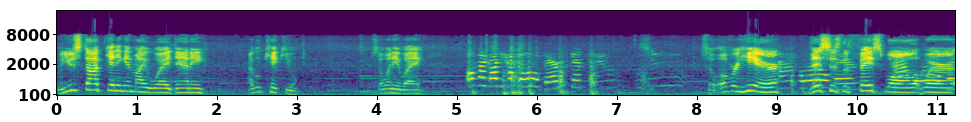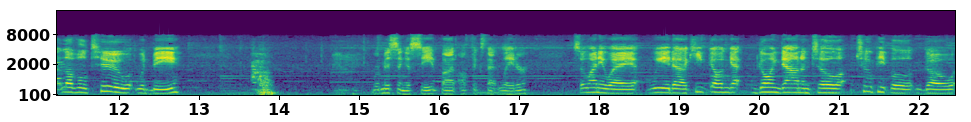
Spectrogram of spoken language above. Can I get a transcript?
Will you stop getting in my way, Danny? I will kick you. So anyway, Oh my god, you have the little bear skin too? So over here, this is the face wall where bear. level 2 would be. Oh. We're missing a seat, but I'll fix that later. So anyway, we'd uh, keep going get, going down until two people go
